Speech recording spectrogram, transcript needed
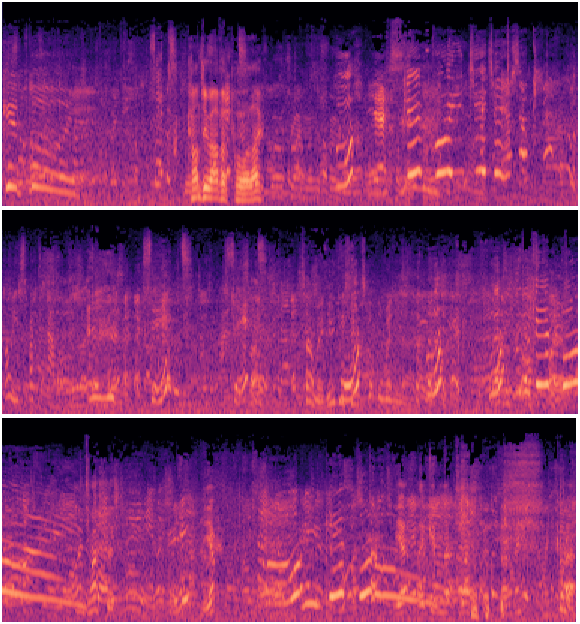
Good boy. Sit. Can't do other paw though. Paw. Yes. Good boy, you did it. You're so cute. Oh, you spat it out. Sit. Sit. Tell me, who do you think's got the win there? Paw. Paw. Good boy. Went to Ashford. Ready? Yep. Oh, good boy. Yep, they've given that to Ashford, haven't they? Come on.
